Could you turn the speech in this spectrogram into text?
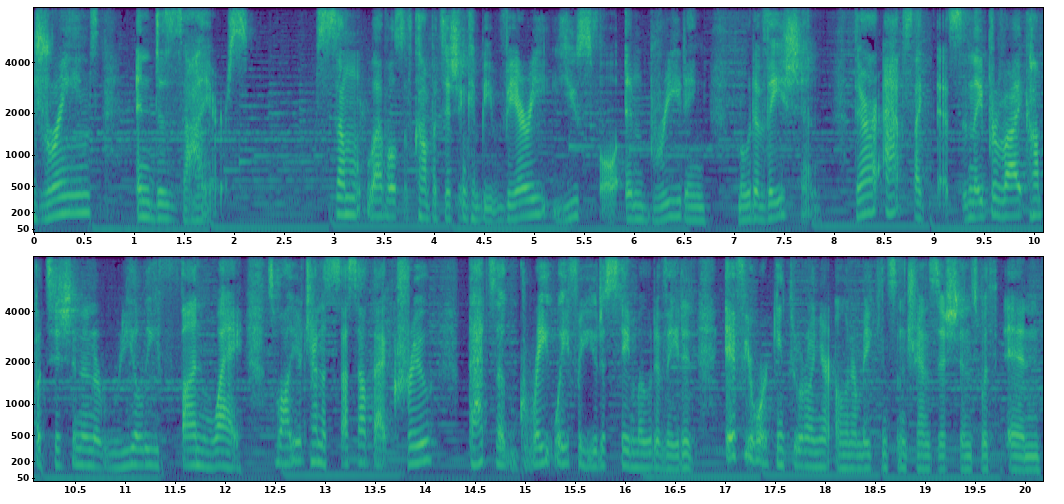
dreams, and desires some levels of competition can be very useful in breeding motivation. There are apps like this, and they provide competition in a really fun way. So while you're trying to suss out that crew, that's a great way for you to stay motivated if you're working through it on your own or making some transitions within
